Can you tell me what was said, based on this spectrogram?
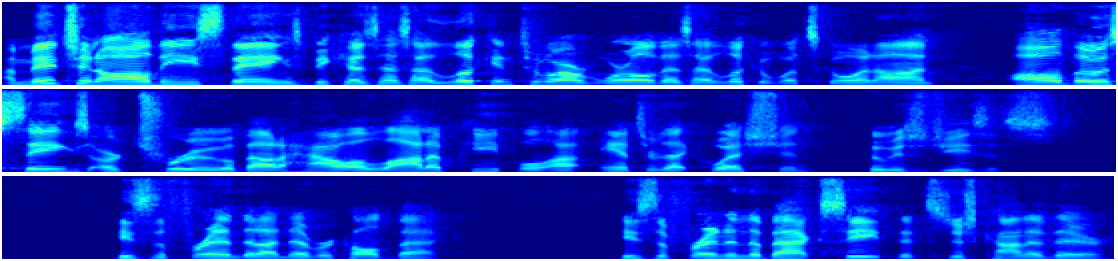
I mention all these things because as I look into our world, as I look at what's going on, all those things are true about how a lot of people uh, answer that question who is Jesus? He's the friend that I never called back. He's the friend in the back seat that's just kind of there.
